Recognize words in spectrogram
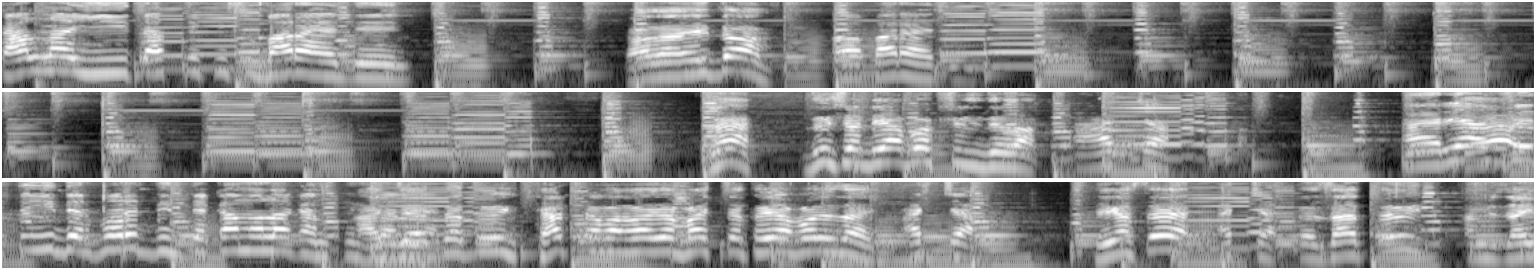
কাল্লা ঈদ আজকে কিছু বাড়ায় দেন। তাহলে এই দাম হ্যাঁ, বাড়ায় দেন। হ্যাঁ দুইশো টাকা বকশিস দিলাম। আচ্ছা। আরে আজকে তো ঈদের পরের দিন কামলা কাম আচ্ছা তো তুই খাটটা মারা বাচ্চা তুই ফলে যাই আচ্ছা। ঠিক আছে? আচ্ছা। তো যা তুই আমি যাই।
